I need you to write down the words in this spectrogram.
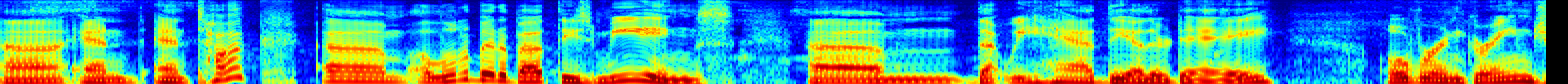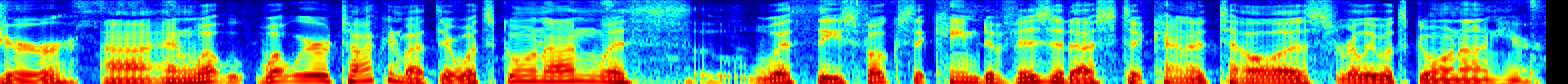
uh, and and talk um, a little bit about these meetings um, that we had the other day over in Granger uh, and what what we were talking about there. What's going on with with these folks that came to visit us to kind of tell us really what's going on here.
